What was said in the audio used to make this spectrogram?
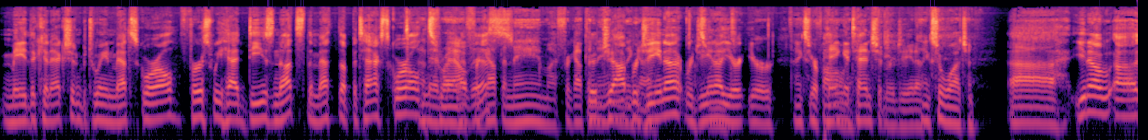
made the connection between meth squirrel. First, we had Deez Nuts, the methed up attack squirrel, That's and then right. now I this. forgot the name. I forgot the Good name. Good job. Regina. Regina, right. you're you're Thanks for you're paying attention, Regina. Thanks for watching. Uh, you know, uh,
